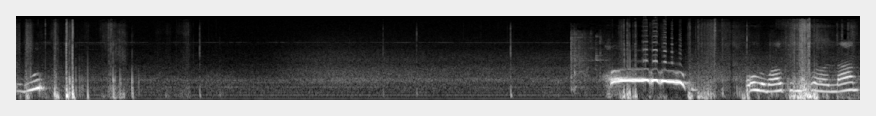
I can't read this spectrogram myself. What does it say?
Vur. Oğlum altıncı gol lan.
